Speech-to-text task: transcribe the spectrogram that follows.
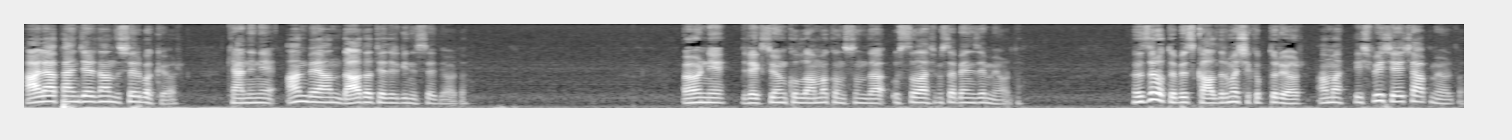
hala pencereden dışarı bakıyor. Kendini an be an daha da tedirgin hissediyordu. Ernie direksiyon kullanma konusunda ustalaşmışa benzemiyordu. Hızır otobüs kaldırıma çıkıp duruyor ama hiçbir şeye çarpmıyordu.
